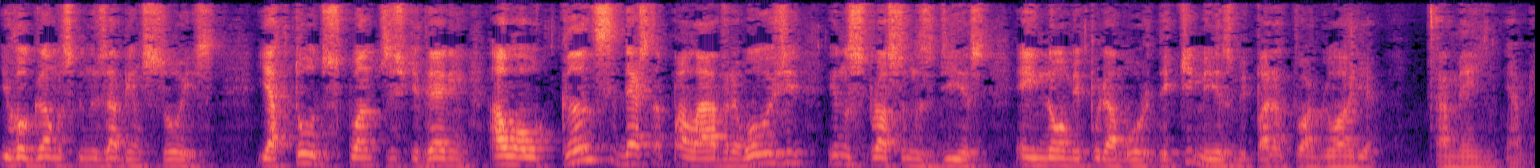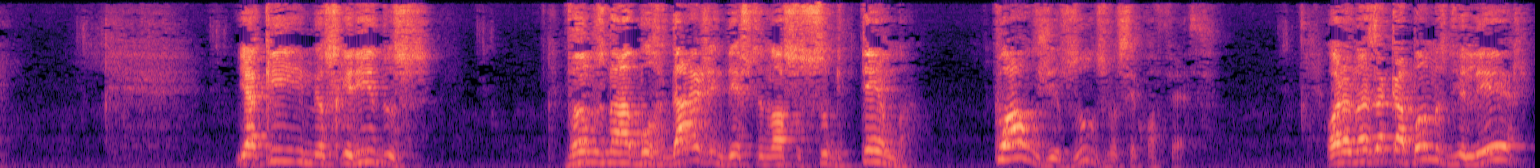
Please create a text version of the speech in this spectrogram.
e rogamos que nos abençoes e a todos quantos estiverem ao alcance desta palavra hoje e nos próximos dias, em nome por amor de ti mesmo e para a tua glória. Amém e amém. E aqui, meus queridos, vamos na abordagem deste nosso subtema. Qual Jesus você confessa? Ora, nós acabamos de ler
